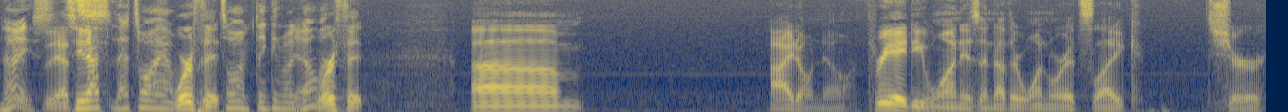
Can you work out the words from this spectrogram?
Nice. That's, See, that's that's why I, worth that's it. why I'm thinking about Yeah. going. worth it. Um, I don't know. 381 is another one where it's like, sure.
